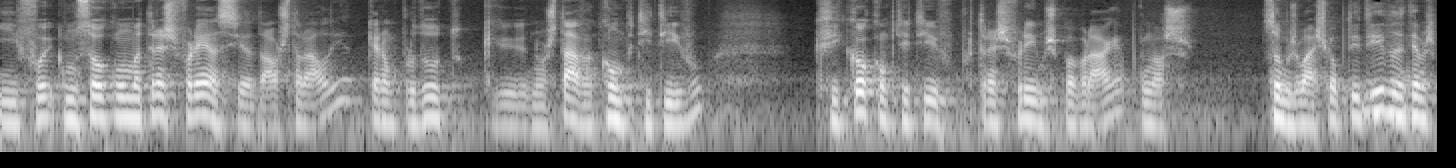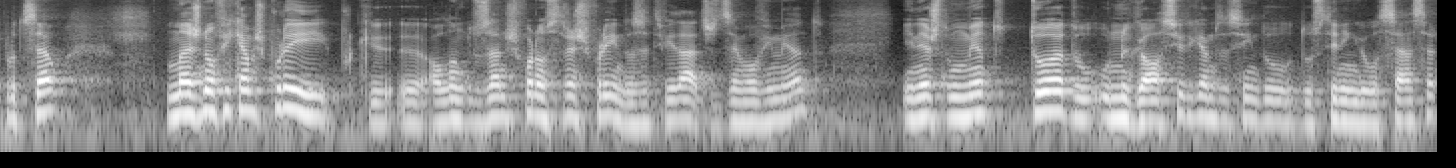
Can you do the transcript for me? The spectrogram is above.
e foi, começou com uma transferência da Austrália, que era um produto que não estava competitivo, que ficou competitivo porque transferimos para Braga, porque nós somos mais competitivos em termos de produção, mas não ficamos por aí, porque uh, ao longo dos anos foram-se transferindo as atividades de desenvolvimento e neste momento todo o negócio, digamos assim, do, do Steering Wheel Sensor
